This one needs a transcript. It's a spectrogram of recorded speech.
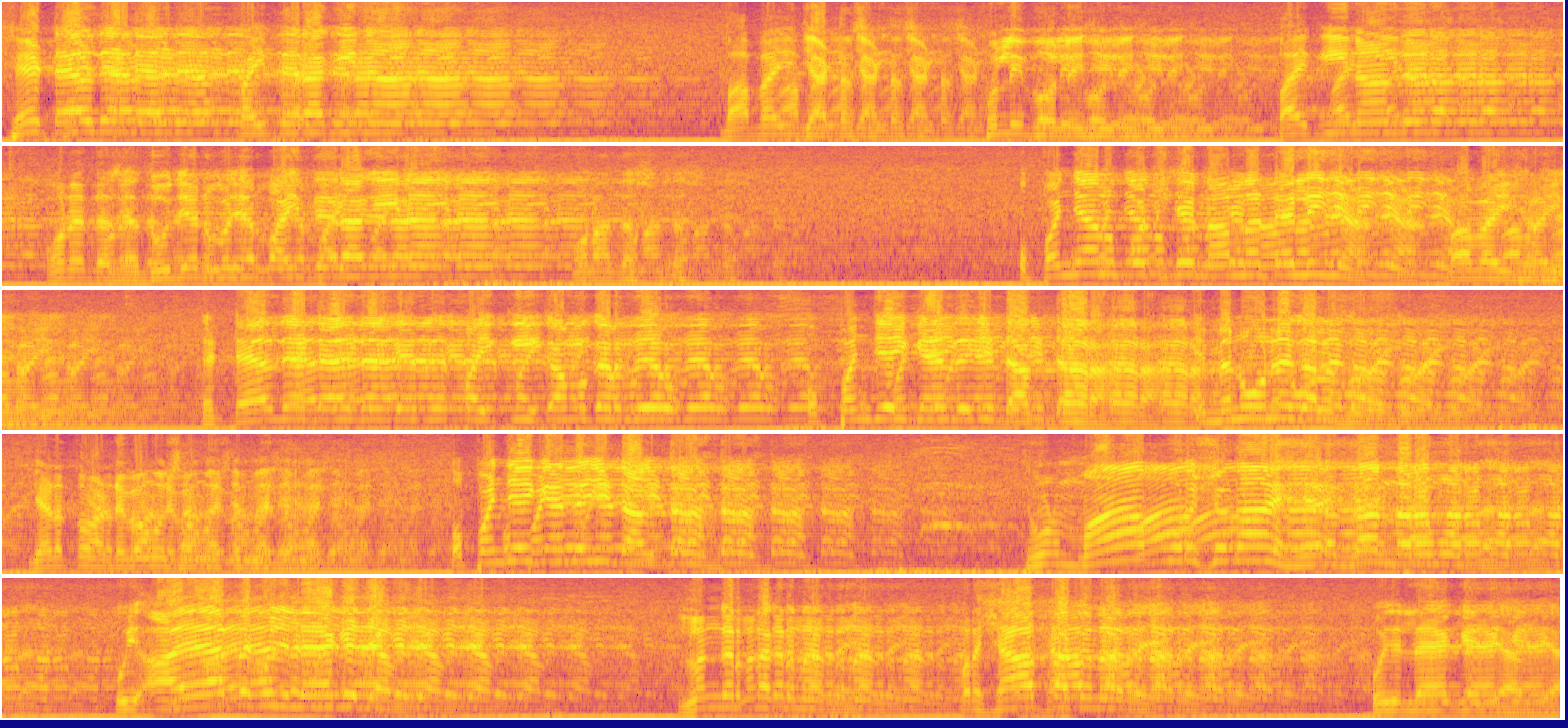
ਫੇਰ ਟਹਿਲਦੇ ਆ ਟਹਿਲਦੇ ਆ ਭਾਈ ਤੇਰਾ ਕੀ ਨਾਮ ਬਾਬਾ ਜੀ ਜੱਟ ਸੀ ਖੁੱਲੀ ਬੋਲੀ ਸੀ ਭਾਈ ਕੀ ਨਾਮ ਤੇਰਾ ਉਹਨੇ ਦੱਸਿਆ ਦੂਜੇ ਨੂੰ ਪੁੱਛਿਆ ਭਾਈ ਤੇਰਾ ਕੀ ਨਾਮ ਉਹਨਾਂ ਦੱਸਿਆ ਉਹ ਪੰਜਾਂ ਨੂੰ ਪੁੱਛ ਕੇ ਨਾਮ ਨਾਲ ਟਹਿਲੀ ਜਾ ਬਾਬਾ ਜੀ। ਤੇ ਟਹਿਲਦੇ ਟਹਿਲਦੇ ਕਹਿੰਦੇ, ਭਾਈ ਕੀ ਕੰਮ ਕਰਦੇ ਹੋ? ਉਹ ਪੰਜੇ ਹੀ ਕਹਿੰਦੇ ਜੀ, ਡਾਕਟਰ ਆ। ਇਹ ਮੈਨੂੰ ਉਹਨੇ ਗੱਲ ਸੁਣਾਈ। ਜਿਹੜਾ ਤੁਹਾਡੇ ਵਾਂਗੂ ਸੰਗਤ ਚ ਮਿਲਿਆ। ਉਹ ਪੰਜੇ ਹੀ ਕਹਿੰਦੇ ਜੀ, ਡਾਕਟਰ ਹੁਣ ਮਾਂ ਪੁਰਸ਼ ਦਾ ਹਿਰਦਾ ਨਰਮ ਹੁੰਦਾ। ਕੋਈ ਆਇਆ ਤੇ ਕੁਝ ਲੈ ਕੇ ਜਾਵੇ। ਲੰਗਰ ਤੱਕ ਨਾ ਰਹੇ, ਪ੍ਰਸ਼ਾਦ ਤੱਕ ਨਾ ਰਹੇ। ਕੁਝ ਲੈ ਕੇ ਜਾਵੇ।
